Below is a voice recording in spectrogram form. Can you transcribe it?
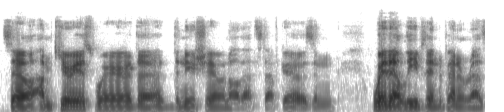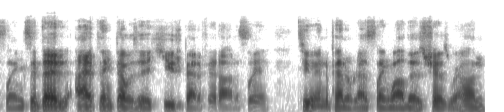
So I'm curious where the the new show and all that stuff goes and where that leaves independent wrestling. So that I think that was a huge benefit, honestly, to independent wrestling while those shows were on.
